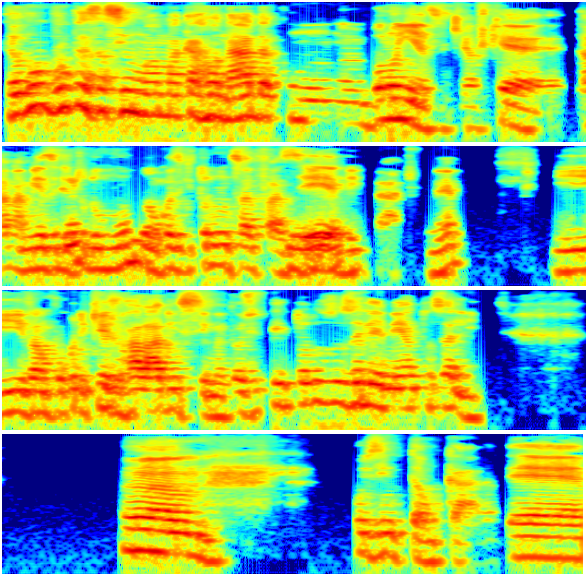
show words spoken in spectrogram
Então vamos, vamos, pensar assim, uma macarronada com bolonhesa, que eu acho que é, tá na mesa de todo mundo, é uma coisa que todo mundo sabe fazer, é bem prático, né? E vai um pouco de queijo ralado em cima. Então a gente tem todos os elementos ali. Hum, pois então, cara, é,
